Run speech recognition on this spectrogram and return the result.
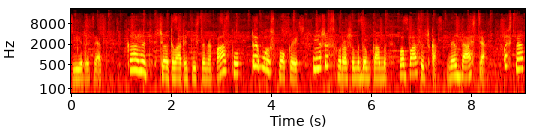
свій рецепт. Кажуть, що готувати тісто на Пасху треба у спокої і лише з хорошими думками, бо пасочка не вдасться. Ось так.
